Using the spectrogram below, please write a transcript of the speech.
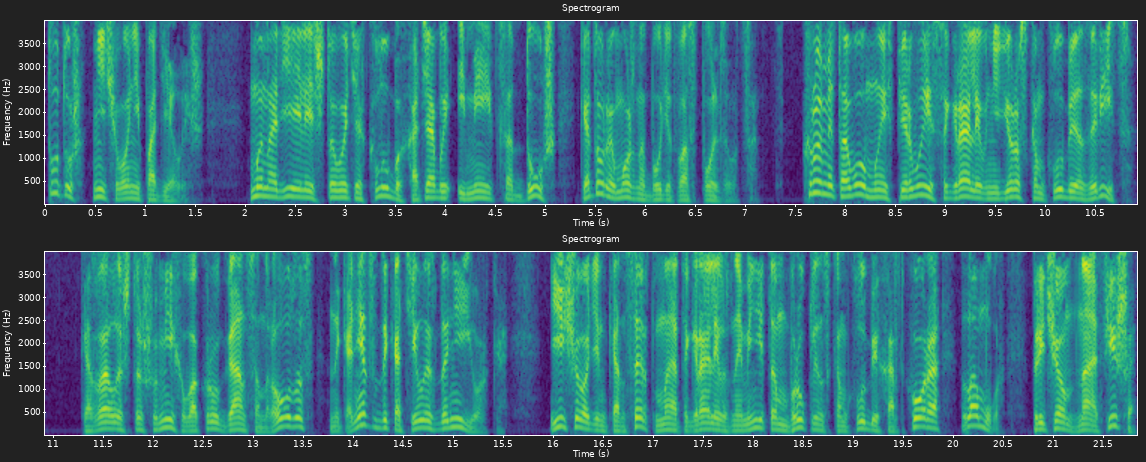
тут уж ничего не поделаешь. Мы надеялись, что в этих клубах хотя бы имеется душ, который можно будет воспользоваться. Кроме того, мы впервые сыграли в нью-йоркском клубе The Ritz. Казалось, что шумиха вокруг Guns N' Roses наконец докатилась до Нью-Йорка — еще один концерт мы отыграли в знаменитом бруклинском клубе хардкора «Ламур», причем на афише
